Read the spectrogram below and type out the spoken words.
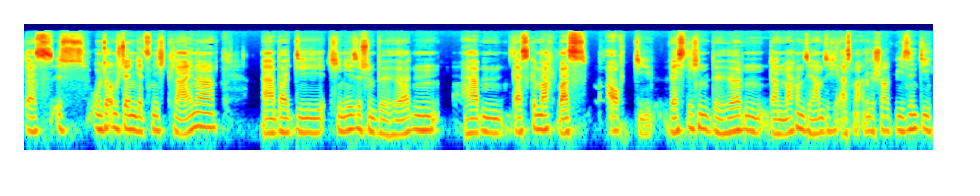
Das ist unter Umständen jetzt nicht kleiner, aber die chinesischen Behörden haben das gemacht, was auch die westlichen Behörden dann machen. Sie haben sich erstmal angeschaut, wie sind die,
